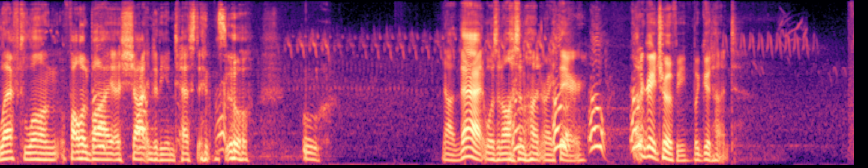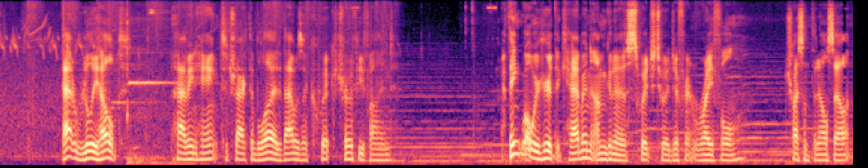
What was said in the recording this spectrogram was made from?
Left lung, followed by a shot into the intestines. Ugh. Ooh. Now that was an awesome hunt right there. Not a great trophy, but good hunt. That really helped. Having Hank to track the blood, that was a quick trophy find. I think while we're here at the cabin, I'm gonna switch to a different rifle. Try something else out.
